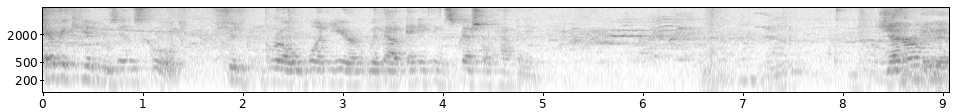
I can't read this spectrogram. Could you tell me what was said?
every kid who's in school should grow one year without anything special happening. Generally,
